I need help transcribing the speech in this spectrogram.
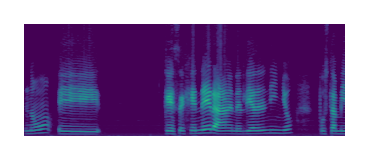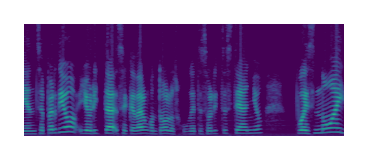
¿no? Eh, que se genera en el Día del Niño, pues también se perdió y ahorita se quedaron con todos los juguetes. Ahorita este año pues no hay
